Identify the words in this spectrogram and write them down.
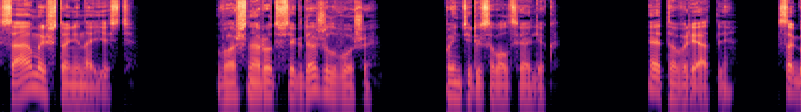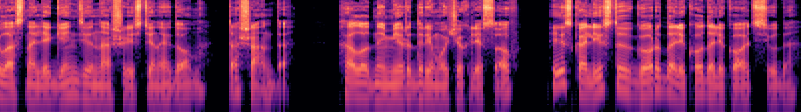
«Самый что ни на есть». «Ваш народ всегда жил в Оше?» — поинтересовался Олег. «Это вряд ли. Согласно легенде, наш истинный дом — Ташанда, холодный мир дремучих лесов и скалистых гор далеко-далеко отсюда.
